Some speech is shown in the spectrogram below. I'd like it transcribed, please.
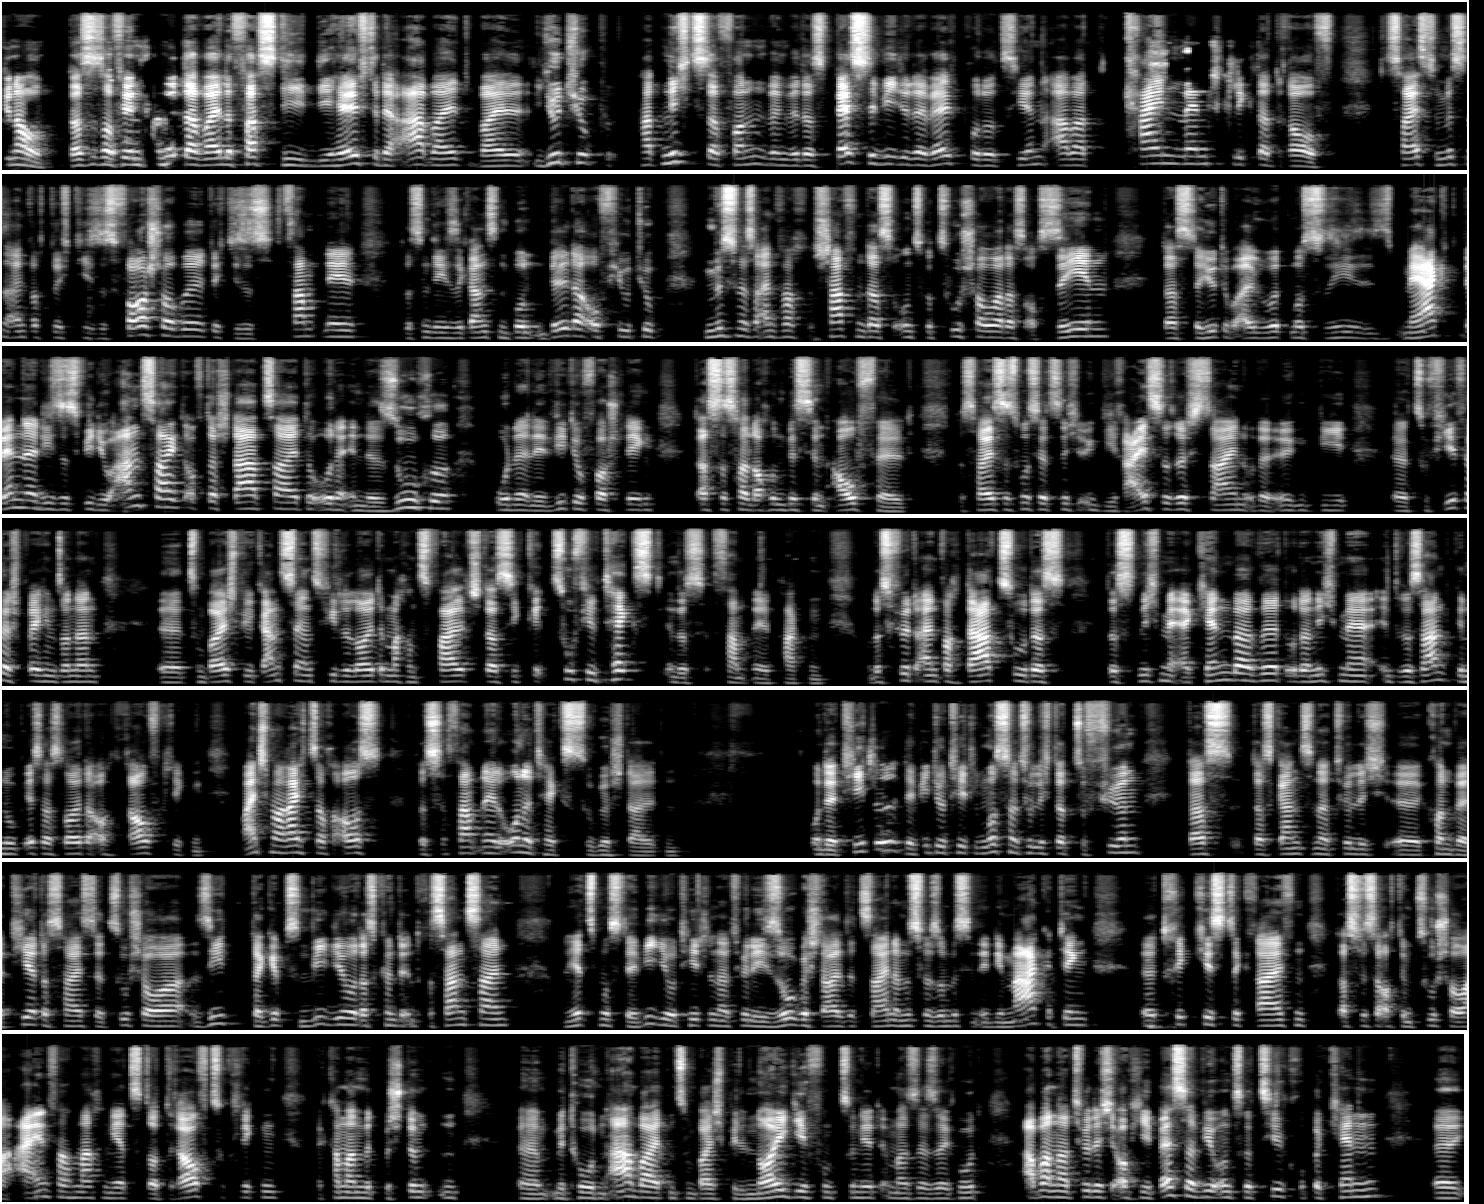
Genau, das ist auf jeden Fall mittlerweile fast die, die Hälfte der Arbeit, weil YouTube hat nichts davon, wenn wir das beste Video der Welt produzieren, aber kein Mensch klickt da drauf. Das heißt, wir müssen einfach durch dieses Vorschaubild, durch dieses Thumbnail, das sind diese ganzen bunten Bilder auf YouTube, müssen wir es einfach schaffen, dass unsere Zuschauer das auch sehen, dass der YouTube-Algorithmus merkt, wenn er dieses Video anzeigt auf der Startseite oder in der Suche oder in den Videovorschlägen, dass es halt auch ein bisschen auffällt. Das heißt, es muss jetzt nicht irgendwie reißerisch sein oder irgendwie äh, zu viel versprechen, sondern äh, zum Beispiel ganz, ganz viele Leute machen es falsch, dass sie zu viel Text in das Thumbnail packen. Und das führt einfach dazu, dass das nicht mehr erkennbar wird oder nicht mehr interessant genug ist, dass Leute auch draufklicken. Manchmal reicht es auch aus, das Thumbnail ohne Text zu gestalten. Und der Titel, der Videotitel muss natürlich dazu führen, dass das Ganze natürlich äh, konvertiert. Das heißt, der Zuschauer sieht, da gibt es ein Video, das könnte interessant sein. Und jetzt muss der Videotitel natürlich so gestaltet sein, da müssen wir so ein bisschen in die Marketing-Trickkiste greifen, dass wir es auch dem Zuschauer einfach machen, jetzt dort drauf zu klicken. Da kann man mit bestimmten äh, Methoden arbeiten, zum Beispiel Neugier funktioniert immer sehr, sehr gut. Aber natürlich auch, je besser wir unsere Zielgruppe kennen, äh,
